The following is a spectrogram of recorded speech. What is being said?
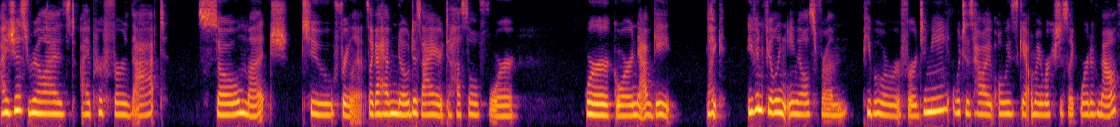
I just realized I prefer that so much to freelance. Like, I have no desire to hustle for work or navigate, like, even fielding emails from people who are referred to me, which is how I always get all my work, is just like word of mouth.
